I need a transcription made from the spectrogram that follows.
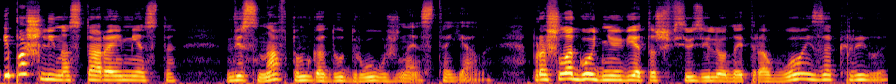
и пошли на старое место. Весна в том году дружная стояла. Прошлогоднюю ветошь всю зеленой травой закрыла.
